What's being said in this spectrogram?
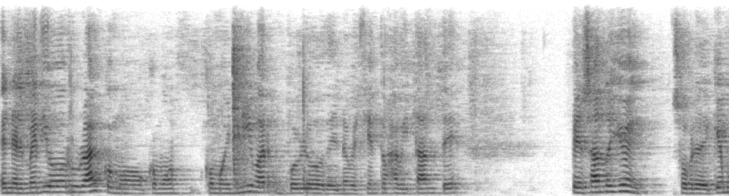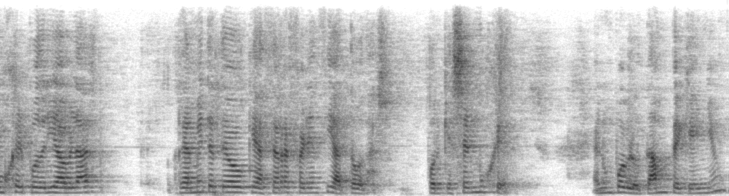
En el medio rural, como, como, como en un pueblo de 900 habitantes, pensando yo en sobre de qué mujer podría hablar, realmente tengo que hacer referencia a todas, porque ser mujer en un pueblo tan pequeño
